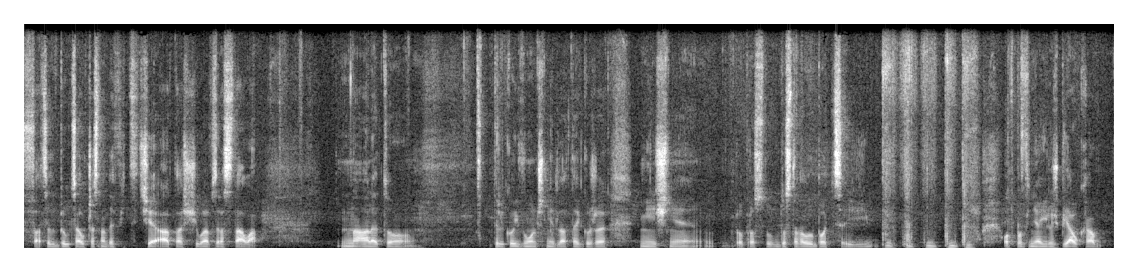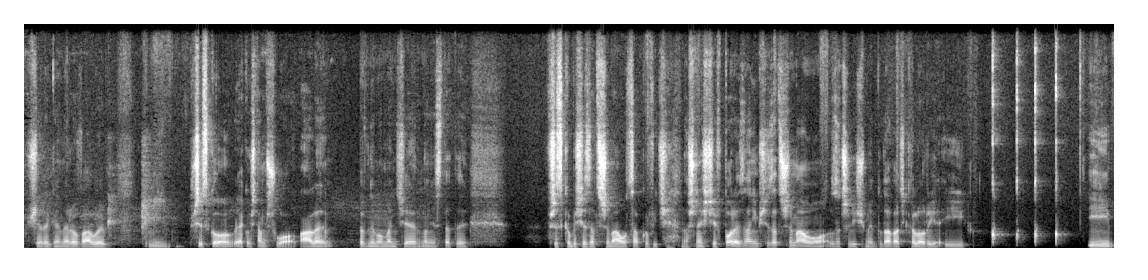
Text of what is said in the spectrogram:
facet był cały czas na deficycie, a ta siła wzrastała. No ale to tylko i wyłącznie dlatego, że mięśnie po prostu dostawały bodźce i odpowiednia ilość białka się regenerowały i wszystko jakoś tam szło, ale w pewnym momencie, no niestety, wszystko by się zatrzymało całkowicie. Na szczęście w porę, zanim się zatrzymało, zaczęliśmy dodawać kalorie i, i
